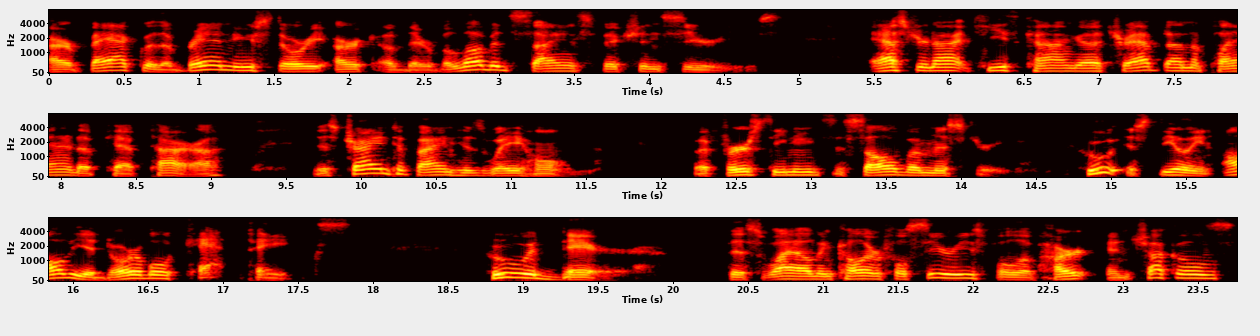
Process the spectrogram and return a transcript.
are back with a brand new story arc of their beloved science fiction series. Astronaut Keith Kanga, trapped on the planet of Kaptara, is trying to find his way home. But first, he needs to solve a mystery. Who is stealing all the adorable cat tanks? Who would dare? This wild and colorful series, full of heart and chuckles,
